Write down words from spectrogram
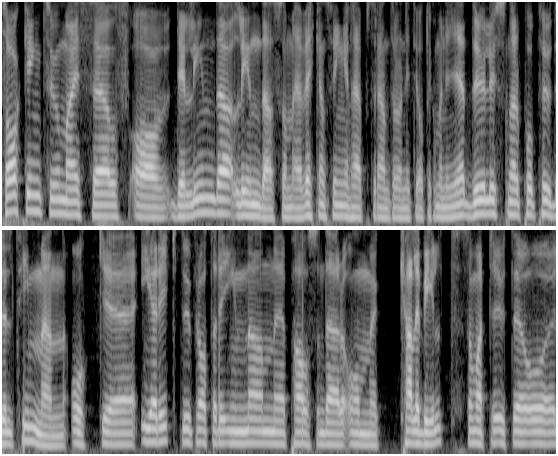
Talking to myself av Delinda Linda som är veckans singel här på Studentradion 98,9. Du lyssnar på Pudeltimmen och eh, Erik, du pratade innan eh, pausen där om Kalle Bildt som varit ute och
